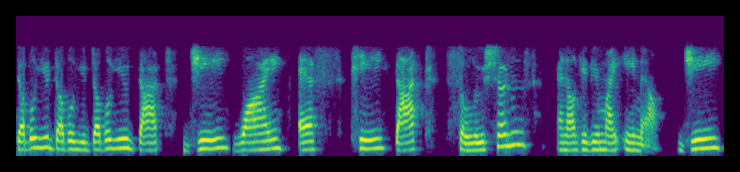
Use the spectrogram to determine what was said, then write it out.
www.gyst.solutions and I'll give you my email gyst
